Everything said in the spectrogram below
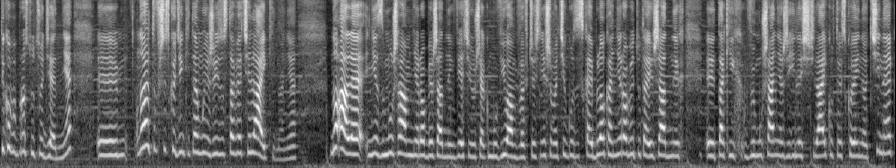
tylko po prostu codziennie. Ym, no ale to wszystko dzięki temu, jeżeli zostawiacie lajki, no nie? No ale nie zmuszam, nie robię żadnych, wiecie, już jak mówiłam we wcześniejszym odcinku ze Skyblocka, nie robię tutaj żadnych y, takich wymuszania, że ileś lajków to jest kolejny odcinek.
